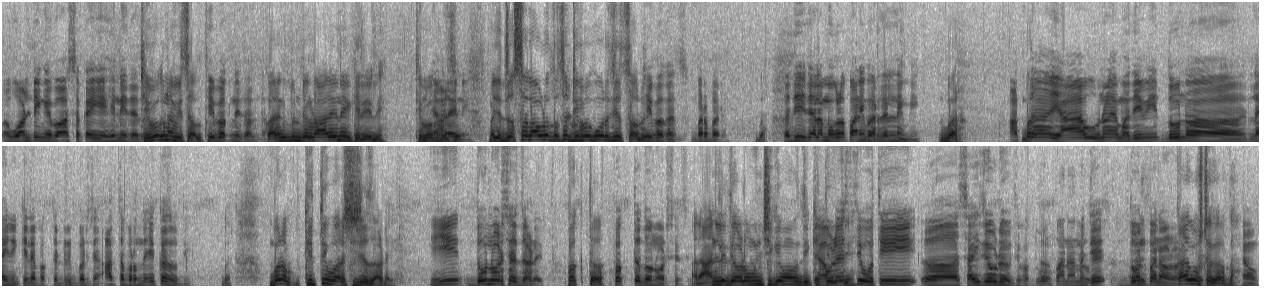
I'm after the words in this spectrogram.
वॉन्टिंग आहे बा असं काही हे नाही त्याचं. ठिबक नवी चालतं. ठिबक नाही चालतं. कारण की तुमच्याकडे आळे नाही केलेले. ठिबक आळे. नाही. म्हणजे जसं लावलं तसं ठिबक वरतीच चालू आहे. ठिबकच बरोबर आहे. बर. कधी त्याला मोगळं पाणी भरलेलं नाही मी. बर. आता ह्या उन्हाळ्यामध्ये मी दोन लाईनी केल्या फक्त ड्रिपरच्या आतापर्यंत एकच होती. बर. बरं किती वर्षाचे झाड आहे? ही दोन वर्षाची झाड आहेत. फक्त? फक्त दोन वर्षाची. आणि आणली तेवढं उंची केव्हा होती? किती त्यावेळेस होती? ती होती साईज एवढी होती फक्त. म्हणजे दोन पानावर. काय गोष्ट करता? हो.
